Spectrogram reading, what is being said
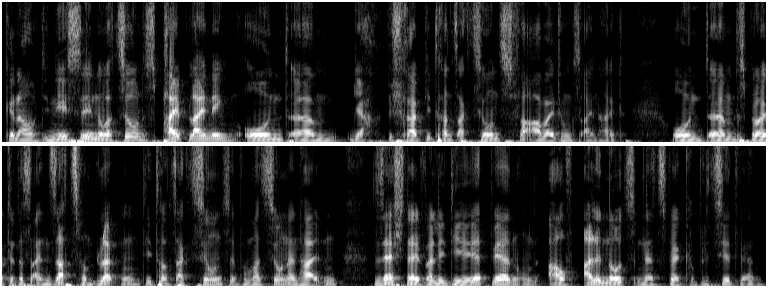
Genau, die nächste Innovation ist Pipelining und ähm, ja, beschreibt die Transaktionsverarbeitungseinheit. Und ähm, das bedeutet, dass ein Satz von Blöcken, die Transaktionsinformationen enthalten, sehr schnell validiert werden und auf alle Nodes im Netzwerk repliziert werden.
